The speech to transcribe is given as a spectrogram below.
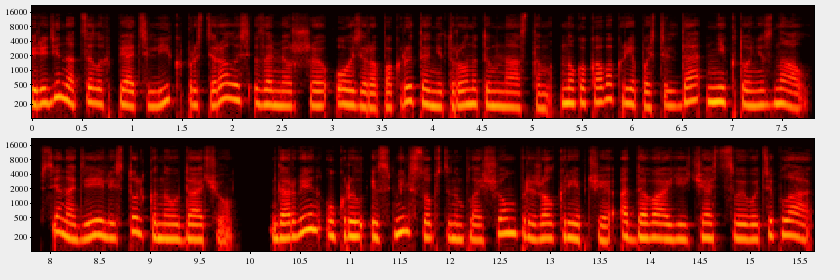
Впереди на целых пять лиг простиралось замерзшее озеро, покрытое нетронутым настом, но какова крепость льда, никто не знал. Все надеялись только на удачу. Дарвейн укрыл Эсмиль собственным плащом, прижал крепче, отдавая ей часть своего тепла.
